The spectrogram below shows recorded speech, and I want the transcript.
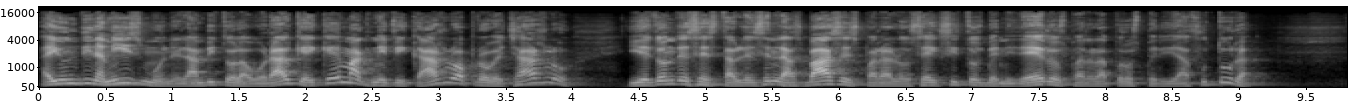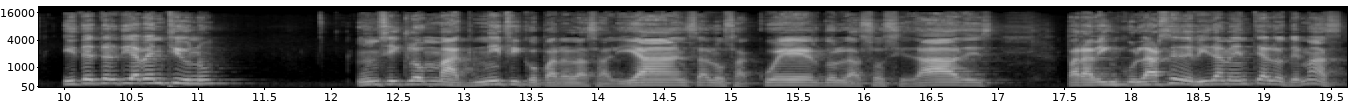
hay un dinamismo en el ámbito laboral que hay que magnificarlo, aprovecharlo, y es donde se establecen las bases para los éxitos venideros, para la prosperidad futura. Y desde el día 21, un ciclo magnífico para las alianzas, los acuerdos, las sociedades, para vincularse debidamente a los demás,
